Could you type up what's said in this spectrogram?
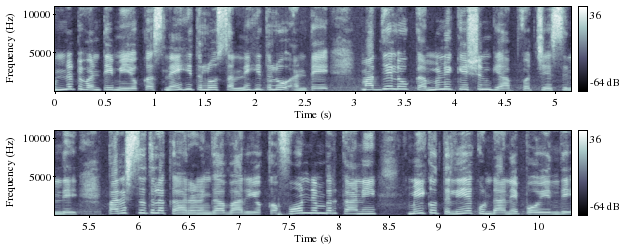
ఉన్నటువంటి మీ యొక్క స్నేహితులు సన్నిహితులు అంటే మధ్యలో కమ్యూనికేషన్ గ్యాప్ వచ్చేసింది. పరిస్థితుల కారణంగా వారి యొక్క ఫోన్ నెంబర్ కానీ మీకు తెలియకుండానే పోయింది.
